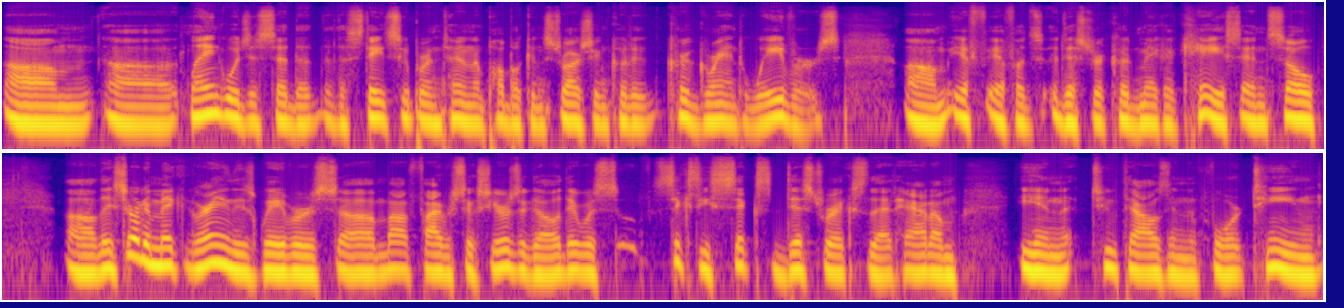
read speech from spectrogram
um, uh, language that said that the state superintendent of public instruction could could grant waivers um, if if a, district could make a case, and so uh, they started making granting these waivers uh, about five or six years ago. There was 66 districts that had them in 2014.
